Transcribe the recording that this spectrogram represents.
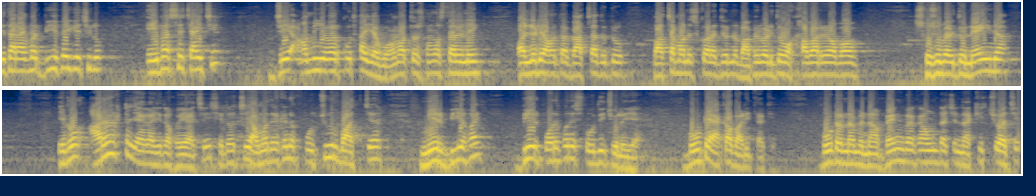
যে তার একবার বিয়ে হয়ে গেছিল। এইবার সে চাইছে যে আমি এবার কোথায় যাব? আমার তো সংস্থানে নেই। অলরেডি আমার তো বাচ্চা দুটো, বাচ্চা মানুষ করার জন্য বাপের বাড়িতেও খাবারের অভাব, শ্বশুর বাড়িতেও নেই না। এবং আরও একটা জায়গা যেটা হয়ে আছে, সেটা হচ্ছে আমাদের এখানে প্রচুর বাচ্চার মেয়ের বিয়ে হয়। বিয়ের পরে পরে সৌদি চলে যায়। বউটা একা বাড়ি থাকে। বউটার নামে না ব্যাঙ্ক অ্যাকাউন্ট আছে, না কিচ্ছু আছে।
